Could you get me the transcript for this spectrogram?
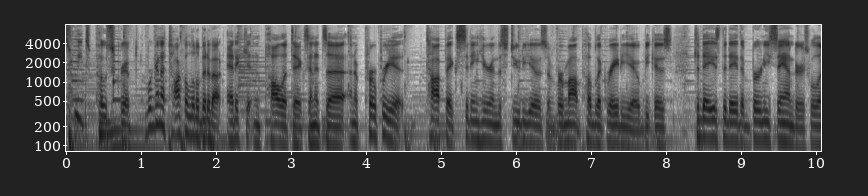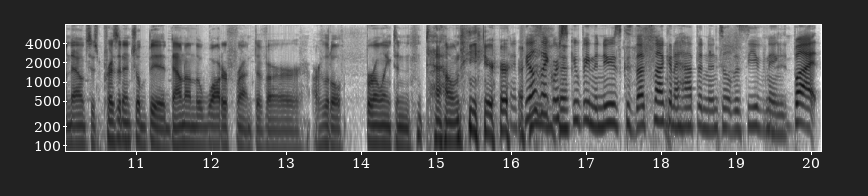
This week's postscript, we're going to talk a little bit about etiquette and politics, and it's a, an appropriate topic sitting here in the studios of Vermont Public Radio because today is the day that Bernie Sanders will announce his presidential bid down on the waterfront of our, our little Burlington town here. It feels like we're scooping the news because that's not going to happen until this evening. But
